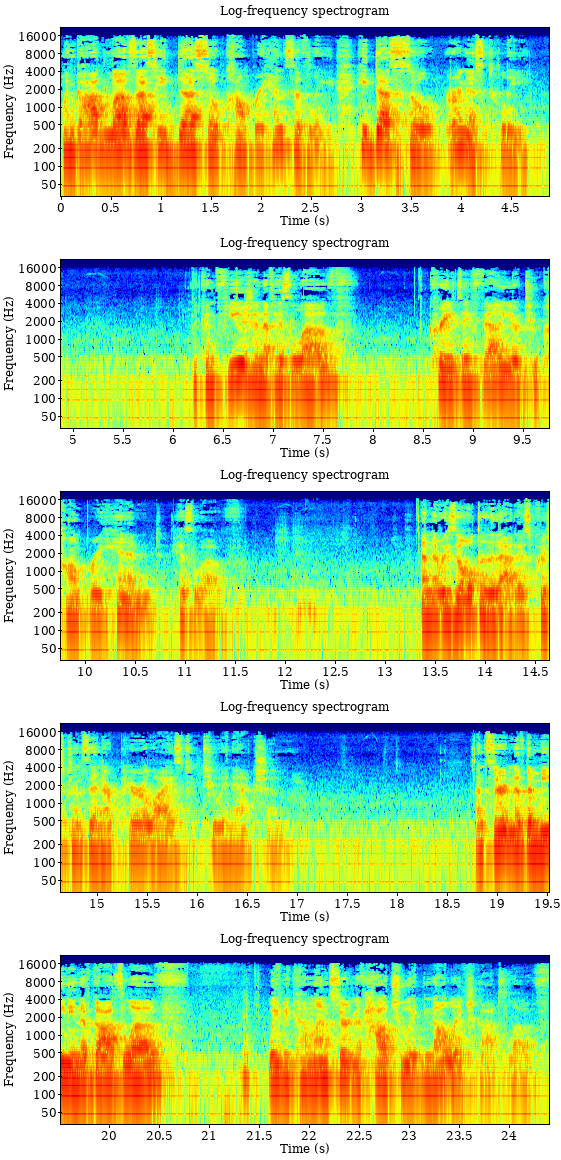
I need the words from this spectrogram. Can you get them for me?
When God loves us, he does so comprehensively, he does so earnestly. The confusion of his love creates a failure to comprehend his love. And the result of that is Christians then are paralyzed to inaction. Uncertain of the meaning of God's love, we become uncertain of how to acknowledge God's love.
